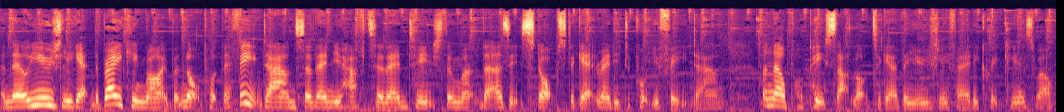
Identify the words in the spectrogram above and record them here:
And they'll usually get the braking right but not put their feet down, so then you have to then teach them that as it stops to get ready to put your feet down and they'll piece that lot together usually fairly quickly as well,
